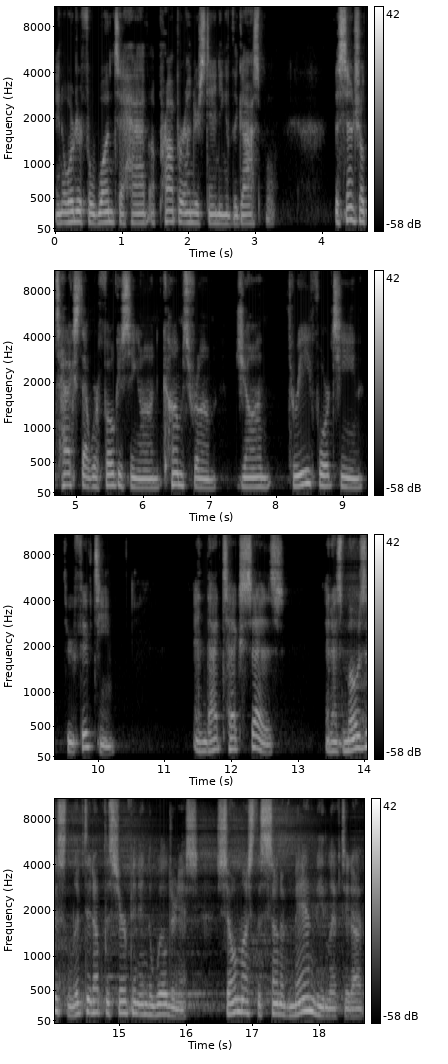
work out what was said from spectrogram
in order for one to have a proper understanding of the gospel. The central text that we're focusing on comes from John 3:14 through 15. And that text says, "And as Moses lifted up the serpent in the wilderness, so must the Son of man be lifted up,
